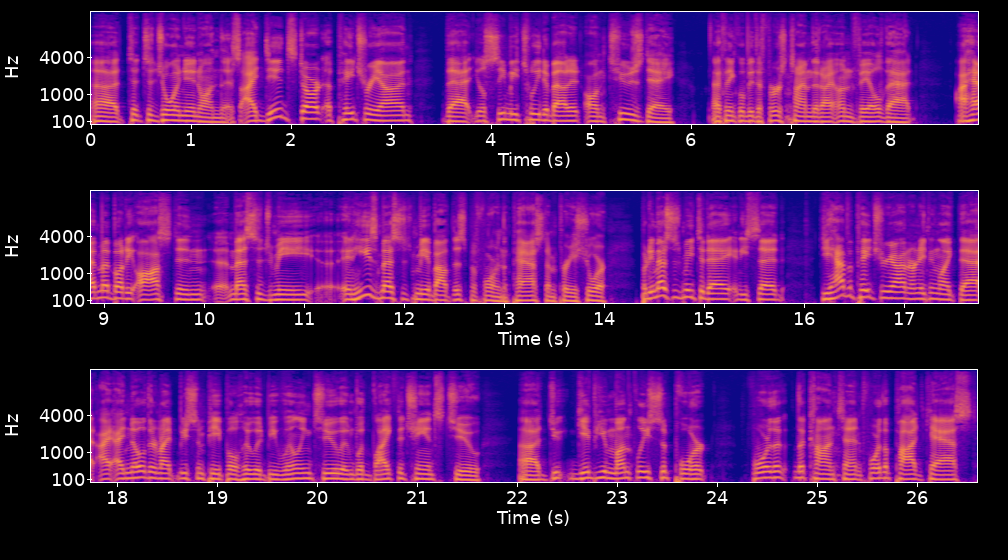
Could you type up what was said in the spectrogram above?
uh, to, to join in on this. I did start a Patreon that you'll see me tweet about it on Tuesday. I think will be the first time that I unveil that. I had my buddy Austin uh, message me, uh, and he's messaged me about this before in the past, I'm pretty sure. But he messaged me today and he said, Do you have a Patreon or anything like that? I, I know there might be some people who would be willing to and would like the chance to uh, do, give you monthly support for the, the content, for the podcast.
